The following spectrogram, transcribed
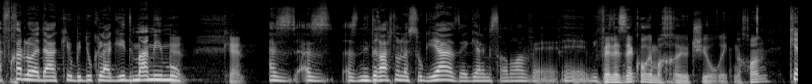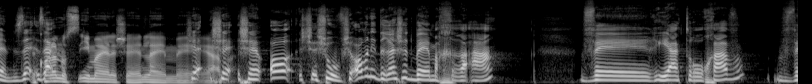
אף אחד לא ידע כאילו בדיוק להגיד מה מימו. כן. אז, אז, אז נדרשנו לסוגיה, זה הגיע למשרד רוה"מ ו... אה, ולזה קוראים אחריות שיעורית, נכון? כן, זה... לכל זה הנושאים האלה שאין להם ש, אה, ש, אבא. ש, או, ששוב, שאו נדרשת בהם הכרעה וראיית רוחב, ו,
